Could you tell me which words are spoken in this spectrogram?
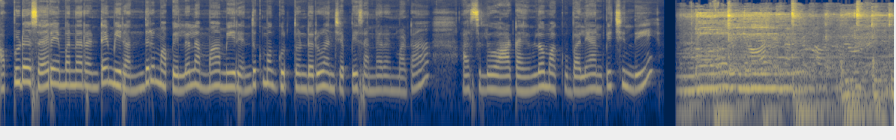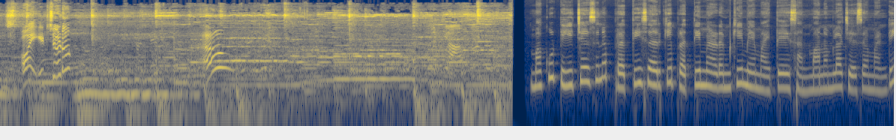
అప్పుడు సార్ ఏమన్నారంటే మీరందరూ మా పిల్లలమ్మ మీరెందుకు మాకు గుర్తుండరు? అని చెప్పేసి అన్నారనమాట అసలు ఆ టైంలో మాకు భలే అనిపించింది. ఓయ్ ఇటు చూడు. మాకు టీచ్ చేసిన ప్రతిసారికి ప్రతి మేడంకి మేమైతే సన్మానంలా చేసామండి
